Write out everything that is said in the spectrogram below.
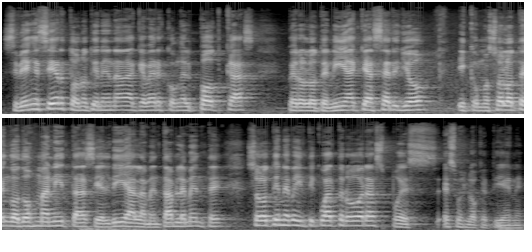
Si bien es cierto, no tiene nada que ver con el podcast, pero lo tenía que hacer yo y como solo tengo dos manitas y el día lamentablemente solo tiene 24 horas, pues eso es lo que tiene.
